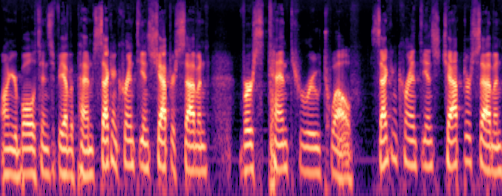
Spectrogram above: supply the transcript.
on your bulletins if you have a pen. 2 Corinthians chapter 7 verse 10 through 12. 2 Corinthians chapter 7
